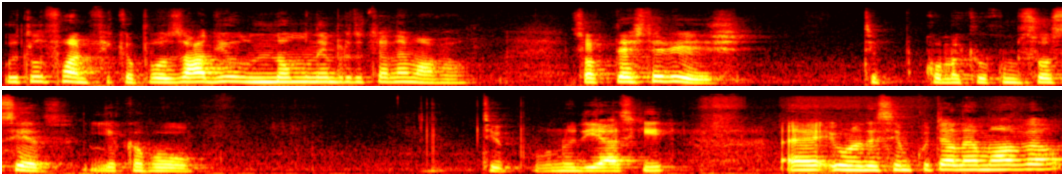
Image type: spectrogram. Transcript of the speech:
o telefone fica pousado e eu não me lembro do telemóvel. Só que desta vez, tipo, como aquilo começou cedo e acabou, tipo, no dia a seguir, eh, eu andei sempre com o telemóvel.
